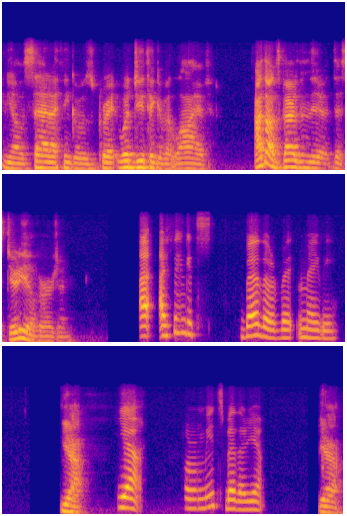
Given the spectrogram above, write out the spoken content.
you know, said, I think it was great. What do you think of it live? I thought it's better than the the studio version. I I think it's better, but maybe. Yeah. Yeah, for me it's better. Yeah. Yeah,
